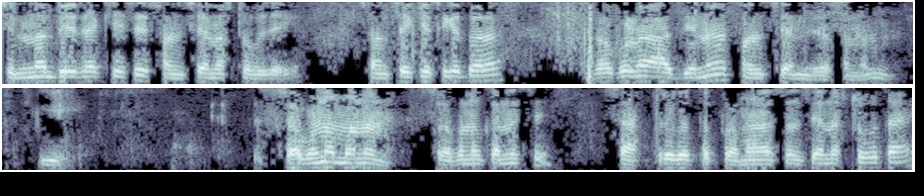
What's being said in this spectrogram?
चिन्ह द्वेधा कैसे? संशय नष्ट हो जाएगा। संशय कैसे के द्वारा? श्रवण आदि न संशय निरसनम, ये। श्रवण मनन, श्रवण करने से शास्त्रगत प्रमाण संशय नष्ट होता है,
